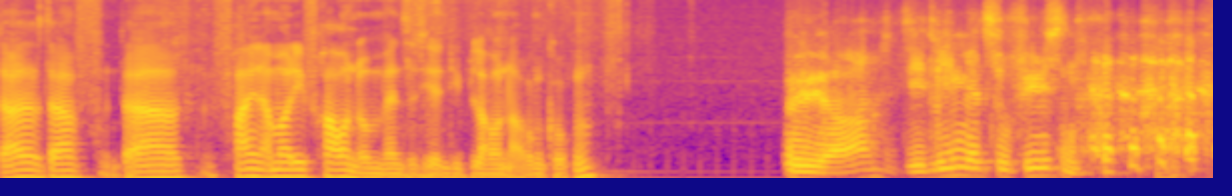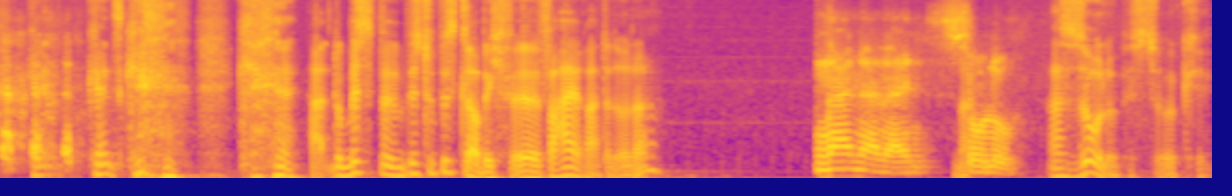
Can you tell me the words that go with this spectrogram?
Da, da, da fallen einmal die Frauen um, wenn sie dir in die blauen Augen gucken. Ja, die liegen mir zu Füßen. Kennst, du bist, bist, du bist glaube ich, äh, verheiratet, oder? nein, nein, nein, solo. Ach, solo bist du, okay.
